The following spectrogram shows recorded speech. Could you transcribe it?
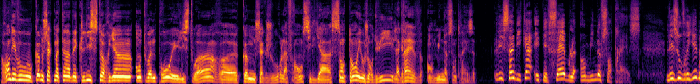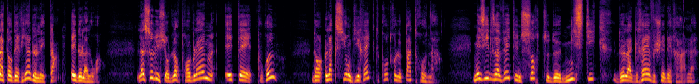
Rendez-vous comme chaque matin avec l'historien Antoine Pro et l'histoire. Euh, comme chaque jour, la France, il y a 100 ans et aujourd'hui, la grève en 1913. Les syndicats étaient faibles en 1913. Les ouvriers n'attendaient rien de l'État et de la loi. La solution de leurs problèmes était, pour eux, dans l'action directe contre le patronat. Mais ils avaient une sorte de mystique de la grève générale.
